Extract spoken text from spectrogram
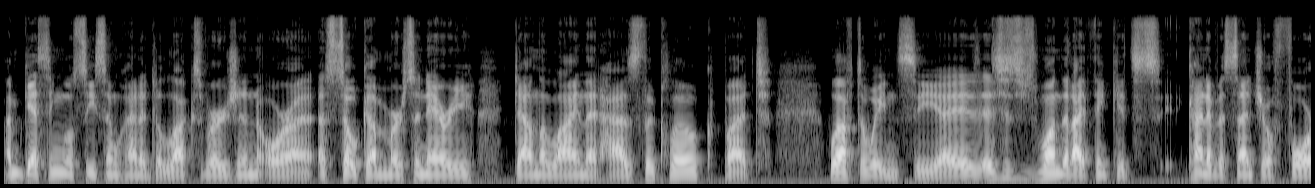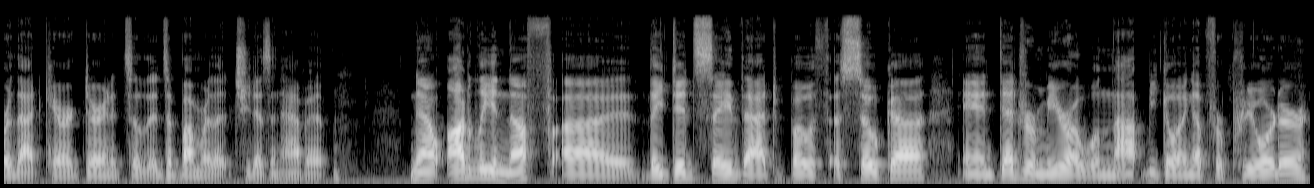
I'm guessing we'll see some kind of deluxe version, or a Ahsoka mercenary down the line that has the cloak but we'll have to wait and see. It's just one that I think it's kind of essential for that character, and it's a, it's a bummer that she doesn't have it. Now, oddly enough, uh, they did say that both Ahsoka and Dedra Meero will not be going up for pre-order.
